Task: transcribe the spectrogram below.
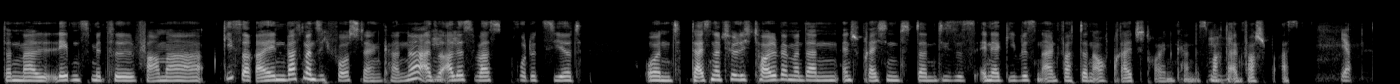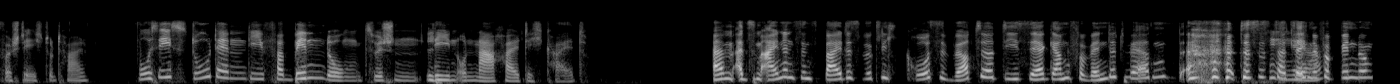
dann mal Lebensmittel, Pharma, Gießereien, was man sich vorstellen kann. Ne? Also mhm. alles, was produziert. Und da ist natürlich toll, wenn man dann entsprechend dann dieses Energiewissen einfach dann auch breit streuen kann. Das macht mhm. einfach Spaß. Ja, verstehe ich total. Wo siehst du denn die Verbindung zwischen Lean und Nachhaltigkeit? Ähm, also zum einen sind es beides wirklich große Wörter, die sehr gern verwendet werden. das ist tatsächlich ja. eine Verbindung.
